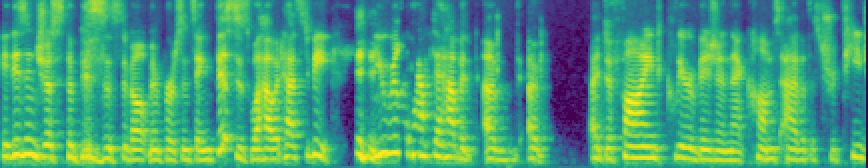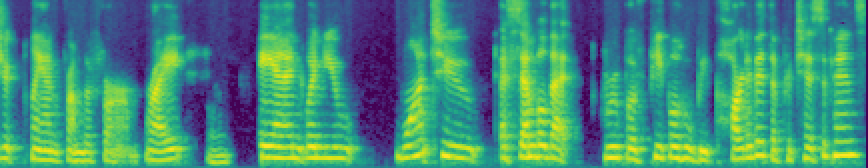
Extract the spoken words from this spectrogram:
it isn't just the business development person saying this is how it has to be. you really have to have a, a, a, a, defined, clear vision that comes out of the strategic plan from the firm, right? Mm-hmm. And when you want to assemble that group of people who will be part of it, the participants,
